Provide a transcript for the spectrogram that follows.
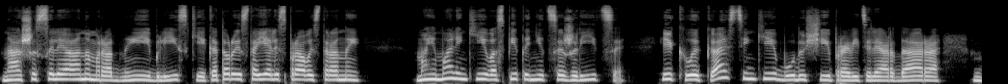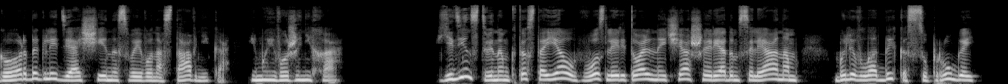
Наши с Элианом родные и близкие, которые стояли с правой стороны — мои маленькие воспитанницы-жрицы и клыкастенькие будущие правители Ардара, гордо глядящие на своего наставника и моего жениха. Единственным, кто стоял возле ритуальной чаши рядом с Элианом, были владыка с супругой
